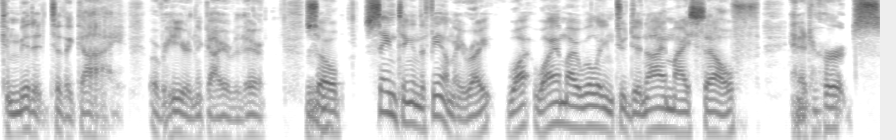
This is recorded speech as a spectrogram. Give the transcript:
committed to the guy over here and the guy over there. Mm-hmm. So same thing in the family, right? Why why am I willing to deny myself and it hurts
